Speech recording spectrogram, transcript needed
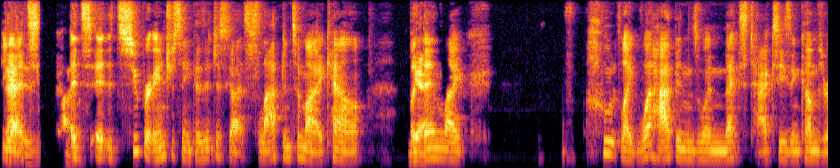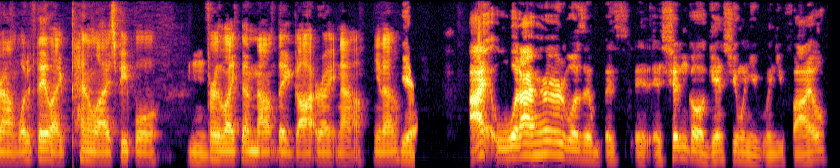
yeah, it's it's it's super interesting because it just got slapped into my account, but Yeah. then like, who like what happens when next tax season comes around? What if they like penalize people Mm. for like the amount they got right now? You know? Yeah. I what I heard was it it's, it, it shouldn't go against you when you when you file,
